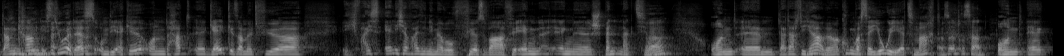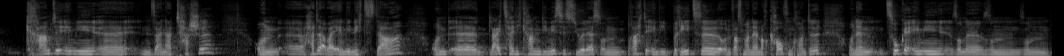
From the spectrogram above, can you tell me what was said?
dann kam die Stewardess um die Ecke und hat äh, Geld gesammelt für, ich weiß ehrlicherweise nicht mehr, wofür es war, für irgendeine, Spendenaktion. Ja. Und ähm, da dachte ich, ja, wir mal gucken, was der Yogi jetzt macht. Das ist interessant. Und er kramte irgendwie äh, in seiner Tasche und äh, hatte aber irgendwie nichts da. Und äh, gleichzeitig kam die nächste Stewardess und brachte irgendwie Brezel und was man da noch kaufen konnte. Und dann zog er irgendwie so, eine, so, ein, so, ein,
